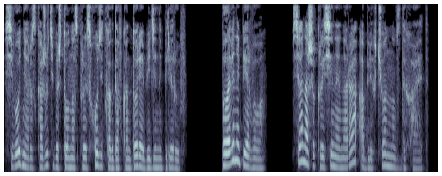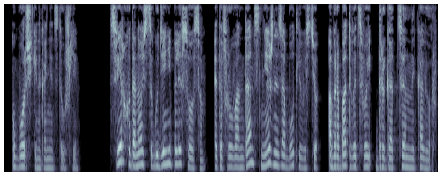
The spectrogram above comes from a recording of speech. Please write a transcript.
сегодня расскажу тебе, что у нас происходит, когда в конторе обеденный перерыв. Половина первого. Вся наша крысиная нора облегченно вздыхает. Уборщики наконец-то ушли. Сверху доносится гудение пылесоса. Это фру Ван Дан с нежной заботливостью обрабатывает свой драгоценный ковер.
